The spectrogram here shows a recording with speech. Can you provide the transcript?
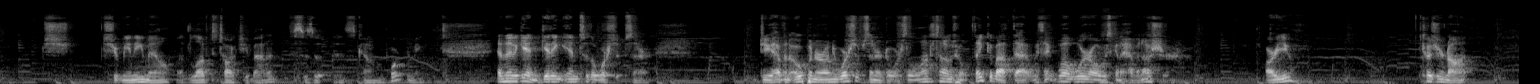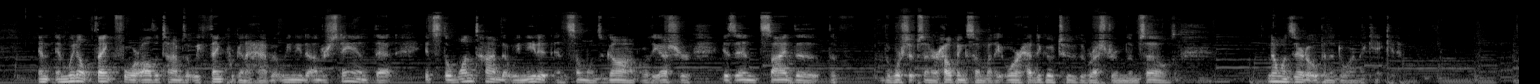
shoot me an email. I'd love to talk to you about it. This is, a, kind of important to me. And then again, getting into the worship center. Do you have an opener on your worship center doors? A lot of times we don't think about that. We think, well, we're always going to have an usher. Are you? Because you're not. And, and we don't think for all the times that we think we're going to have it. We need to understand that it's the one time that we need it and someone's gone, or the usher is inside the, the, the worship center helping somebody, or had to go to the restroom themselves. No one's there to open the door and they can't get in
